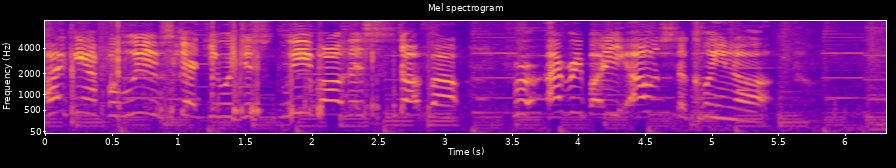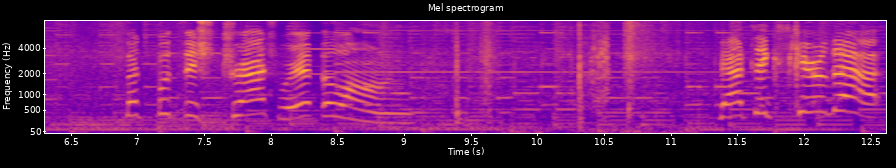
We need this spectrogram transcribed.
I can't believe Sketchy would just leave all this stuff out for everybody else to clean up. Let's put this trash where it belongs. That takes care of that.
